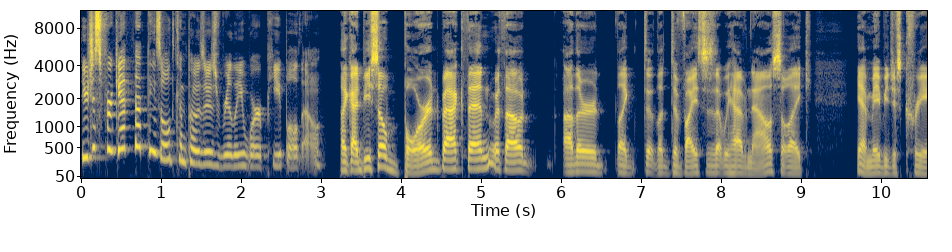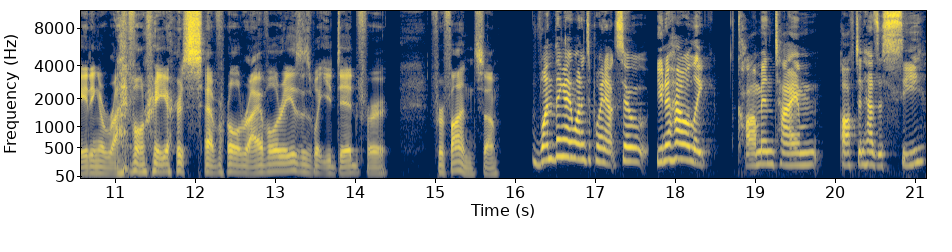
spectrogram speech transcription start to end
you just forget that these old composers really were people, though. Like I'd be so bored back then without other like d- the devices that we have now. So like, yeah, maybe just creating a rivalry or several rivalries is what you did for for fun. So One thing I wanted to point out so, you know how like common time often has a C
